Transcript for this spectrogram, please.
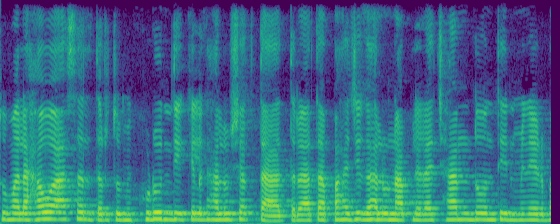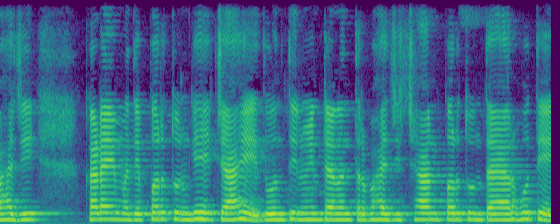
तुम्हाला हवं असेल तर तुम्ही खुडून देखील घालू शकता. तर आता भाजी घालून आपल्याला छान दोन तीन मिनिट भाजी कढाईमध्ये परतून घ्यायची आहे. दोन तीन मिनटानंतर भाजी छान परतून तयार होते.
